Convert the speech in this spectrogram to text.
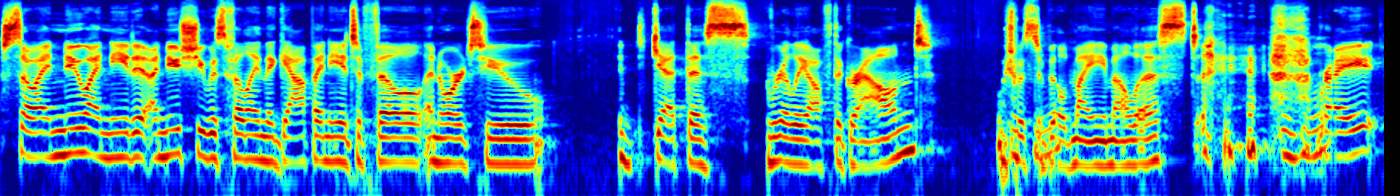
So I knew I needed, I knew she was filling the gap I needed to fill in order to get this really off the ground which was mm-hmm. to build my email list, mm-hmm. right?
